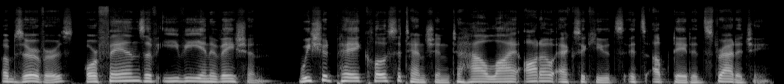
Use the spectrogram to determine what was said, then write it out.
observers, or fans of EV innovation, we should pay close attention to how Li Auto executes its updated strategy.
